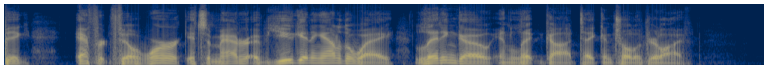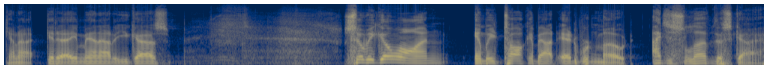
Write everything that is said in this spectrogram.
big effort filled work. It's a matter of you getting out of the way, letting go, and let God take control of your life. Can I get an amen out of you guys? So we go on and we talk about Edward Mote. I just love this guy.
